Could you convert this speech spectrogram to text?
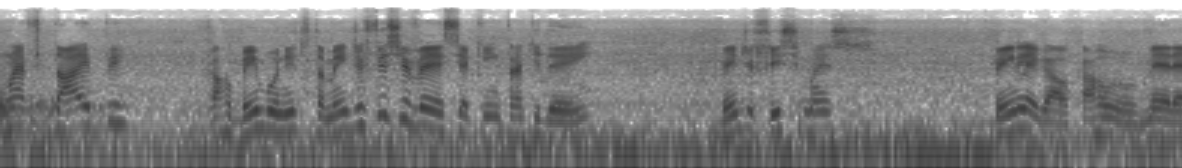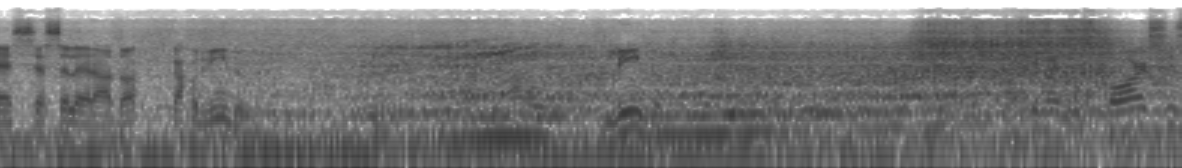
Um F-Type. Carro bem bonito também. Difícil de ver esse aqui em track day, hein? Bem difícil, mas bem legal. O carro merece ser acelerado, ó. Carro lindo lindo. Aqui mais uns Porsches,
